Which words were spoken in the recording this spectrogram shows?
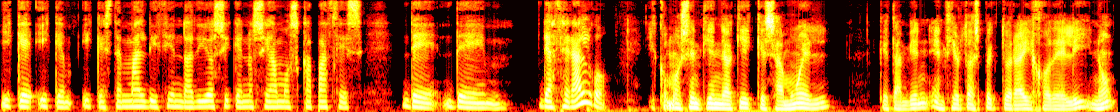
y que, y que, y que estén maldiciendo a Dios y que no seamos capaces de, de, de hacer algo. ¿Y cómo se entiende aquí que Samuel que también en cierto aspecto era hijo de Elí, no,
